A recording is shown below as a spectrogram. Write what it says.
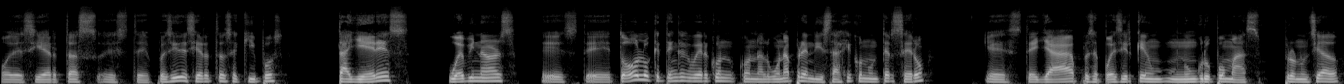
o de ciertas, este, pues sí, de ciertos equipos, talleres, webinars, este, todo lo que tenga que ver con, con algún aprendizaje con un tercero, este, ya pues se puede decir que en un, grupo más pronunciado,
